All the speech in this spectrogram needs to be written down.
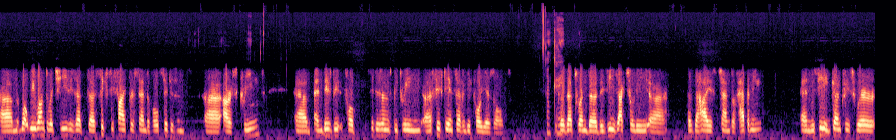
Um, what we want to achieve is that uh, 65% of all citizens uh, are screened, uh, and this be for citizens between uh, 50 and 74 years old. Okay. Because that's when the disease actually uh, has the highest chance of happening. And we see in countries where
